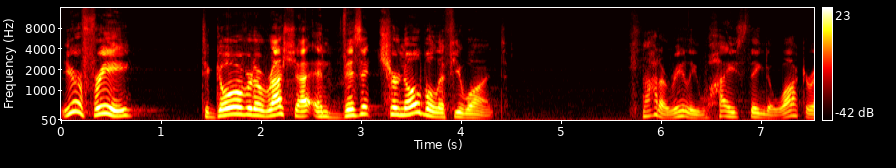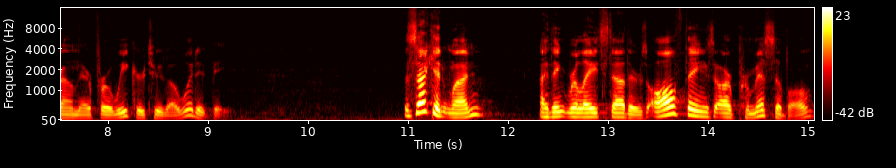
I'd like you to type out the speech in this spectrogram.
You're free to go over to Russia and visit Chernobyl if you want. It's not a really wise thing to walk around there for a week or two, though, would it be? The second one, I think, relates to others. All things are permissible,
